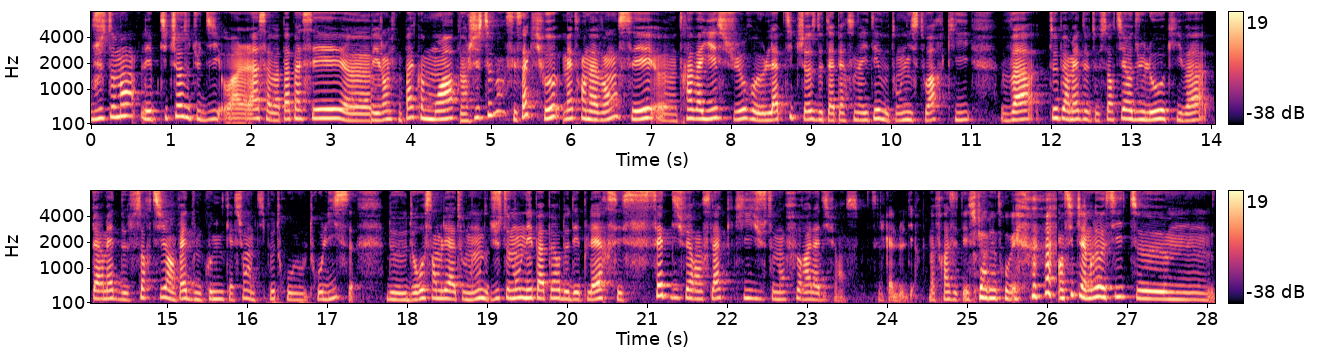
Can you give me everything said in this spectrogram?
justement, les petites choses où tu te dis oh là là, ça va pas passer, euh, les gens ils font pas comme moi. Ben justement, c'est ça qu'il faut mettre en avant, c'est euh, travailler sur euh, la petite chose de ta personnalité ou de ton histoire qui va te permettre de te sortir du lot, qui va permettre de sortir en fait d'une communication un petit peu trop, lisse, de, ressembler à tout le monde. Justement, n'aie pas peur de déplaire, c'est cette différence-là qui justement fera la différence c'est le cas de le dire. Ma phrase était super bien trouvée. Ensuite, j'aimerais aussi te hum,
